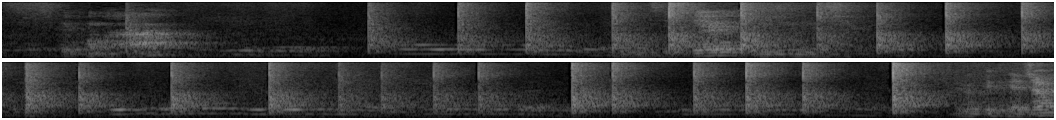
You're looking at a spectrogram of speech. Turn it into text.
세포막 인지질 이중층 이렇게 되죠?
